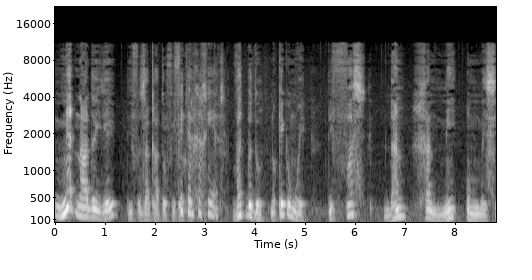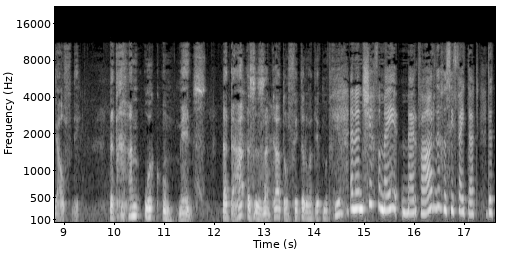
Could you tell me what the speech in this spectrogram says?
net nadat jy die zakatul fitr. Fitr gegee het. Wat bedoel? Nou kyk hoe mooi. Die vas dan gaan nie om myself nie. Dit gaan ook om mens. Dat daar is 'n zakatul fitr wat ek moet gee. En dan Sheikh vir my merkwaardig is die feit dat dit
